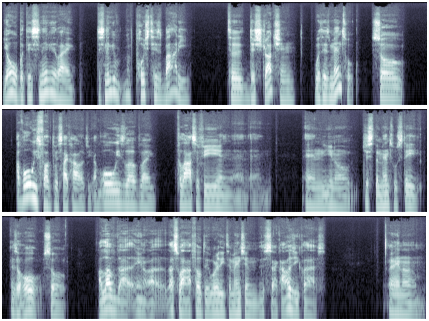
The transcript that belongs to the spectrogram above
yo, but this nigga like this nigga pushed his body to destruction with his mental. So I've always fucked with psychology. I've always loved like philosophy and and, and and you know just the mental state as a whole. So I love that. You know that's why I felt it worthy to mention this psychology class, and um,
